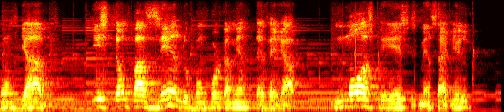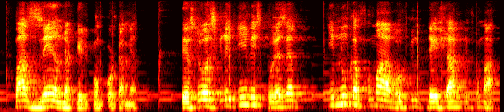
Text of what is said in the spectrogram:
confiáveis que estão fazendo o comportamento desejado. mostre esses mensageiros fazendo aquele comportamento. Pessoas credíveis, por exemplo, que nunca fumaram ou que deixaram de fumar.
